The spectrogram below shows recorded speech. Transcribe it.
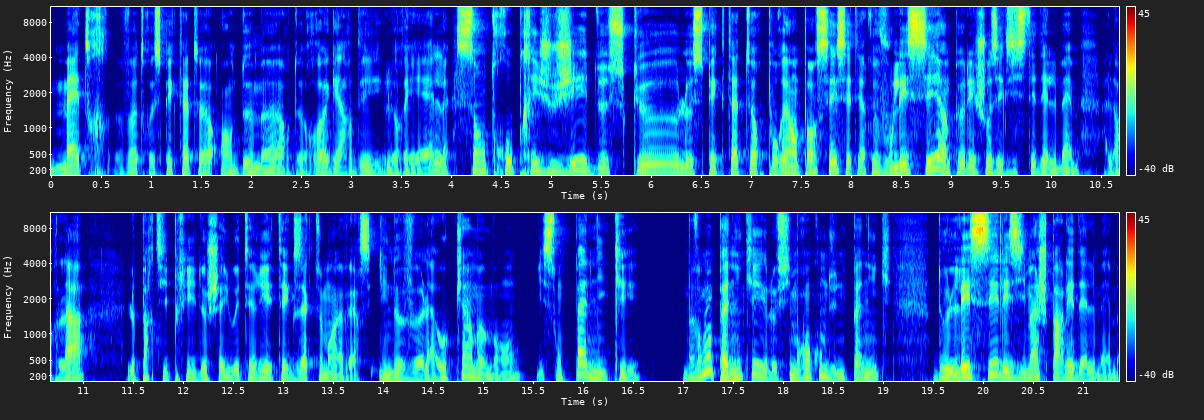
mettre votre spectateur en demeure de regarder le réel sans trop préjuger de ce que le spectateur pourrait en penser, c'est-à-dire que vous laissez un peu les choses exister d'elles-mêmes. Alors là, le parti pris de Chaillot et Terry est exactement inverse. Ils ne veulent à aucun moment, ils sont paniqués, ben vraiment paniqués, le film rend compte d'une panique, de laisser les images parler d'elles-mêmes.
